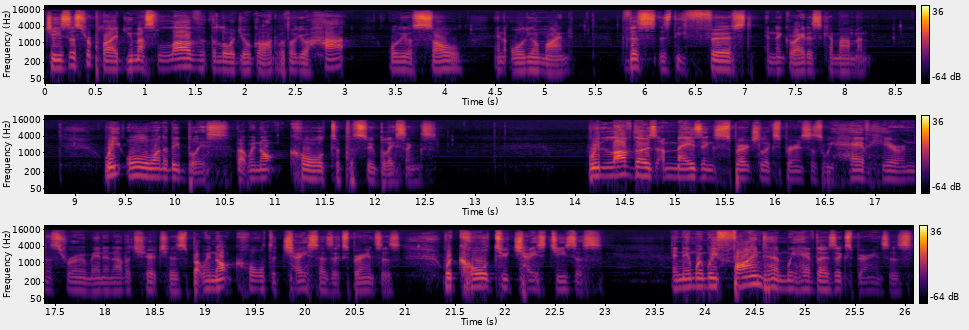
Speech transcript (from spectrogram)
Jesus replied, "You must love the Lord your God with all your heart, all your soul, and all your mind." This is the first and the greatest commandment. We all want to be blessed, but we're not called to pursue blessings. We love those amazing spiritual experiences we have here in this room and in other churches, but we're not called to chase those experiences. We're called to chase Jesus. And then when we find Him, we have those experiences.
